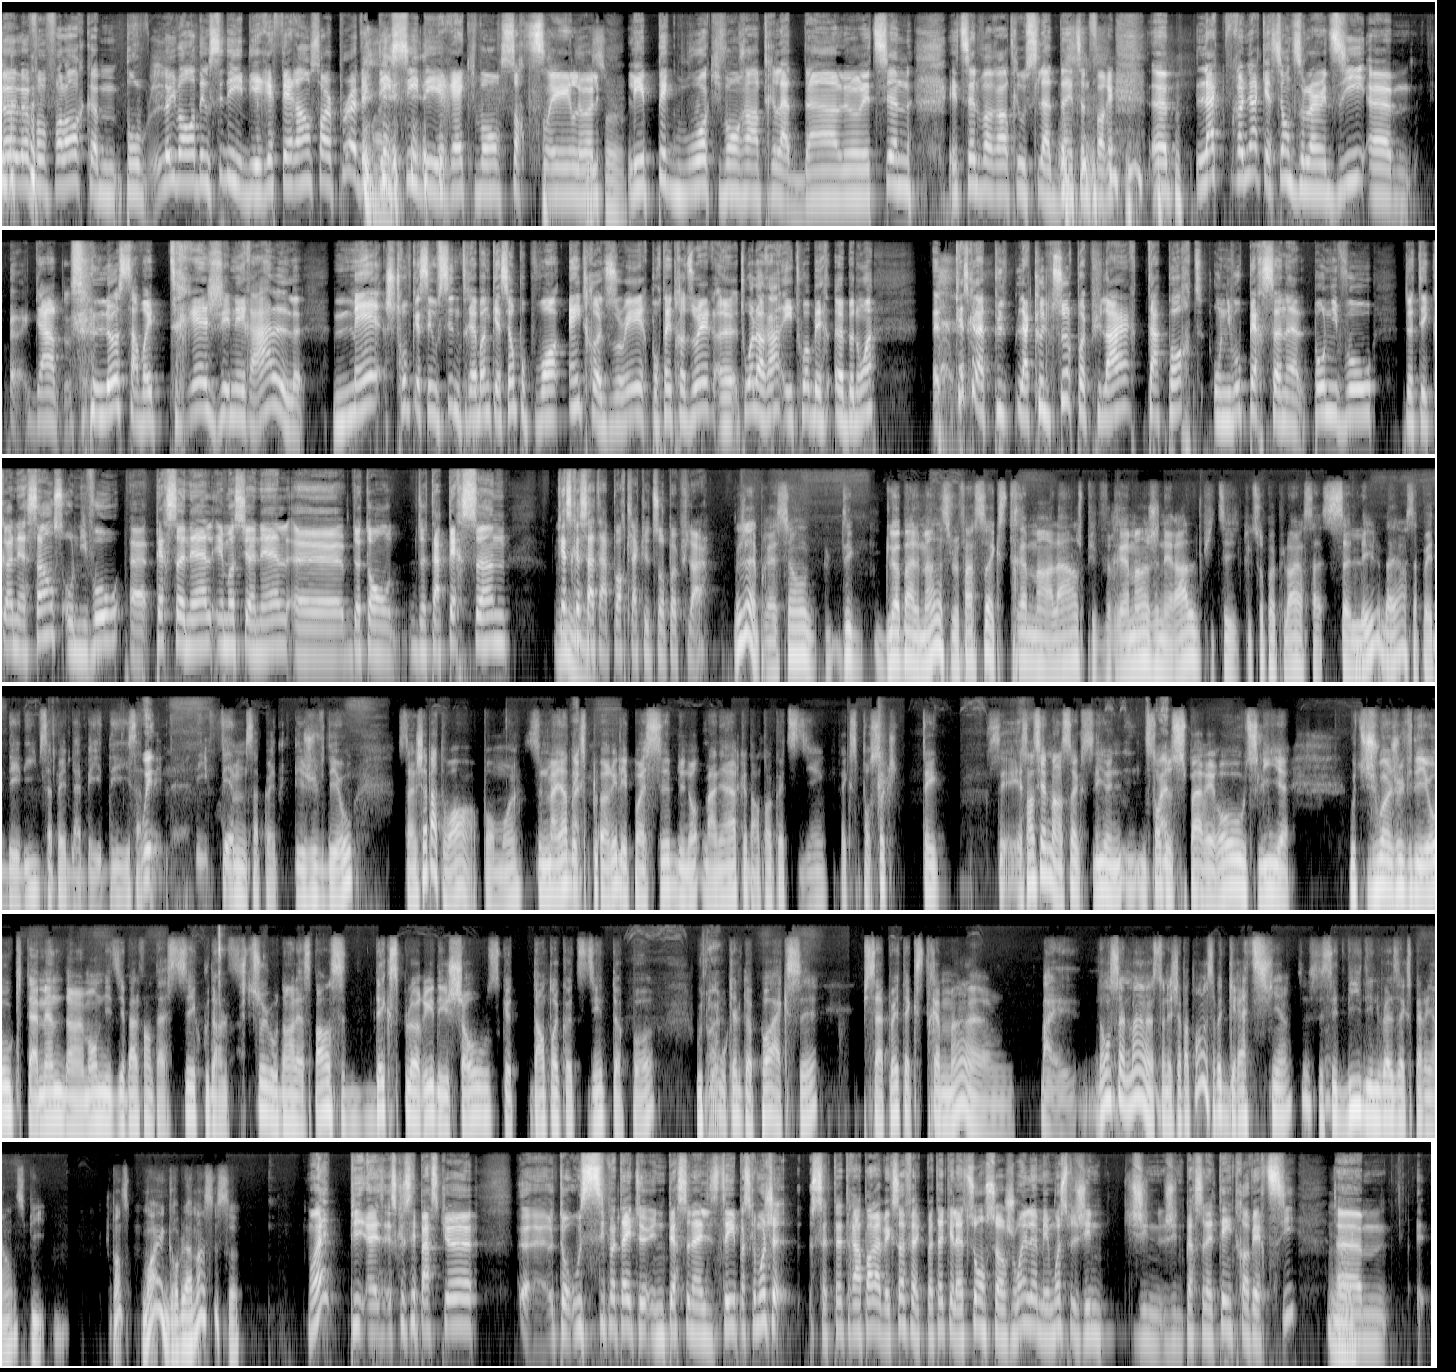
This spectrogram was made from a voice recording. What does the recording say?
là, là, va falloir comme. Pour, là, il va y avoir aussi des, des références un peu avec des et des raies qui vont sortir, là. Les, les pics bois qui vont rentrer là-dedans, là. Étienne, Étienne va rentrer aussi là-dedans, Étienne Forêt. Euh, la première question du lundi, euh, euh, regarde, là, ça va être très général. Mais je trouve que c'est aussi une très bonne question pour pouvoir introduire, pour t'introduire, euh, toi Laurent et toi euh, Benoît, euh, qu'est-ce que la, culture populaire t'apporte au niveau personnel, pas au niveau de tes connaissances, au niveau euh, personnel, émotionnel, de, ton, de ta personne. Qu'est-ce que ça t'apporte, la culture populaire? Moi, j'ai l'impression, globalement, si je veux faire ça extrêmement large, puis vraiment général, puis tu sais, culture populaire, ça se l'est d'ailleurs. Ça peut être des livres, ça peut être de la BD, ça Oui. peut être des films, ça peut être des jeux vidéo. C'est un échappatoire pour moi. C'est une manière d'explorer les possibles d'une autre manière que dans ton quotidien. C'est pour ça que c'est essentiellement ça, que tu lis une, une histoire Ouais. de super-héros, ou tu lis euh, ou tu joues un jeu vidéo qui t'amène dans un monde médiéval fantastique ou dans le futur ou dans l'espace, c'est d'explorer des choses que dans ton quotidien, tu n'as pas ou Ouais. auxquelles tu n'as pas accès. Puis ça peut être extrêmement. euh, ben, non seulement c'est un échappatoire, mais ça peut être gratifiant. tu sais, C'est de vivre des nouvelles expériences. Puis je pense, ouais, globalement, c'est ça. Ouais. Puis est-ce que c'est parce que euh, t'as aussi peut-être une personnalité parce que moi je c'est peut-être rapport avec ça fait que peut-être que là-dessus on se rejoint là mais moi j'ai une, j'ai une, j'ai une personnalité introvertie. Euh,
